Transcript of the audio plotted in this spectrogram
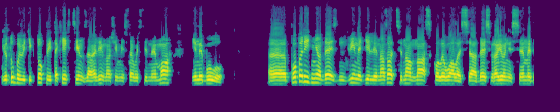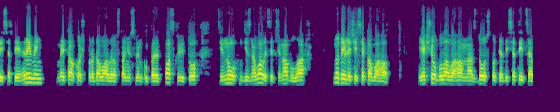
Ютубові, Тіктоку, і таких цін взагалі в нашій місцевості нема і не було. Е, Попередньо десь дві неділі назад ціна в нас коливалася десь в районі 70 гривень. Ми також продавали останню свинку перед Паскою, то ціну дізнавалися, ціна була, ну дивлячись, яка вага. Якщо була вага в нас до 150, це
